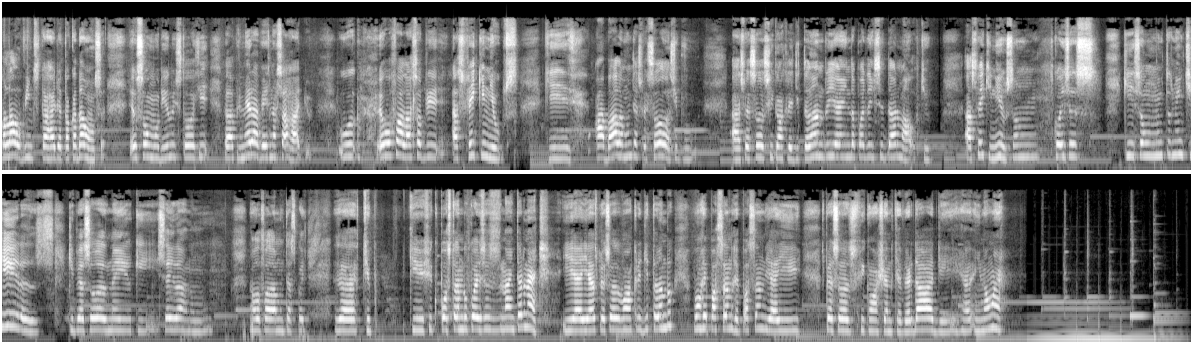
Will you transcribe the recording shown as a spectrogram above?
Olá, ouvintes da Rádio Toca da Onça. Eu sou o Murilo e estou aqui pela primeira vez nessa rádio. O, eu vou falar sobre as fake news que abala muitas pessoas, tipo, as pessoas ficam acreditando e ainda podem se dar mal. Tipo, as fake news são coisas que são muitas mentiras, que pessoas meio que, sei lá, não, não vou falar muitas coisas, tipo, que fico postando coisas na internet. E aí as pessoas vão acreditando, vão repassando, repassando, e aí as pessoas ficam achando que é verdade e não é.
